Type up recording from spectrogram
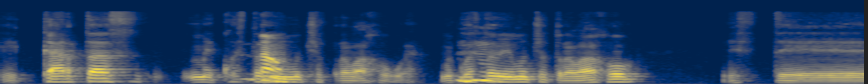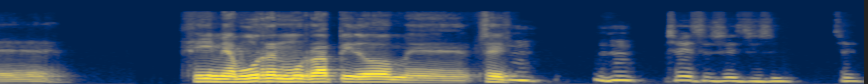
eh, cartas me cuesta a mí No. mucho trabajo, güey. Me cuesta a Ujú, mí mucho trabajo. Este, sí, me aburren muy rápido, me, sí. Sí, sí, sí, sí, sí, sí.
